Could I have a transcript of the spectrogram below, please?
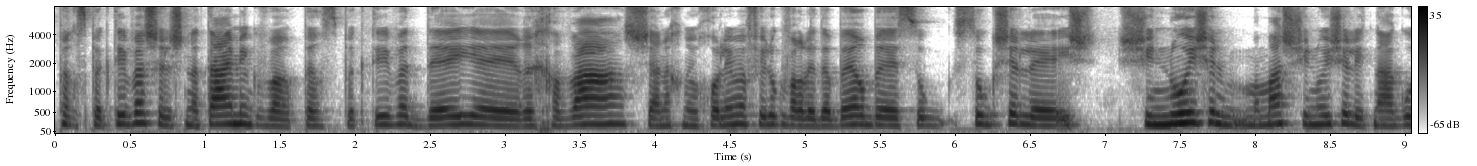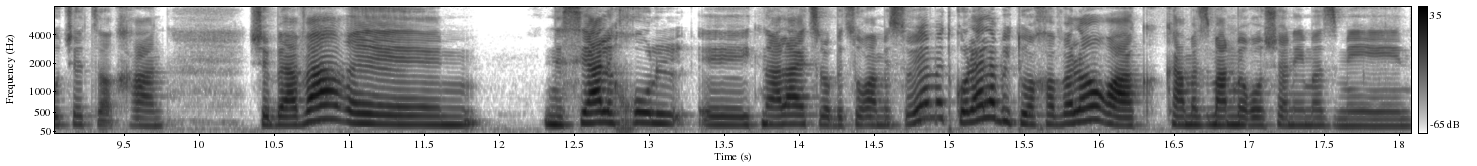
פרספקטיבה של שנתיים היא כבר פרספקטיבה די אה, רחבה, שאנחנו יכולים אפילו כבר לדבר בסוג של אה, שינוי של, ממש שינוי של התנהגות של צרכן. שבעבר נסיעה לחו"ל התנהלה אצלו בצורה מסוימת, כולל הביטוח, אבל לא רק כמה זמן מראש אני מזמין,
